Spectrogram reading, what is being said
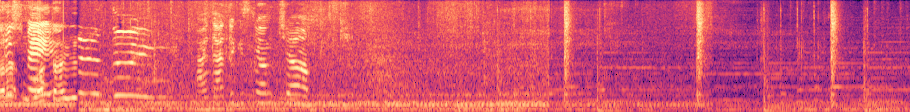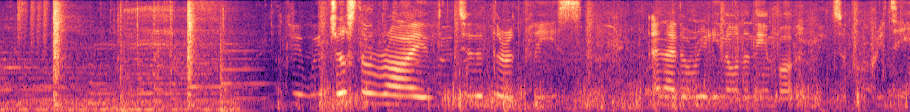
Excuse me. What are you doing? Haydi hadi istiyorum çap. okay we just arrived to the third place and I don't really know the name but it's super pretty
